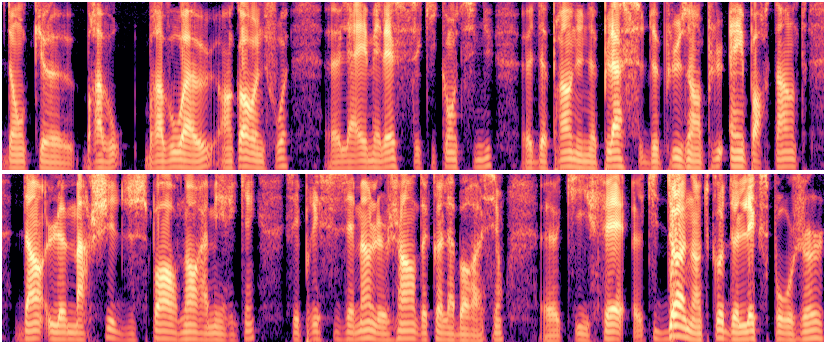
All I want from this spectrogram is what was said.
Donc, bravo. Bravo à eux. Encore une fois, euh, la MLS qui continue euh, de prendre une place de plus en plus importante dans le marché du sport nord-américain. C'est précisément le genre de collaboration euh, qui fait, qui donne en tout cas de l'exposure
